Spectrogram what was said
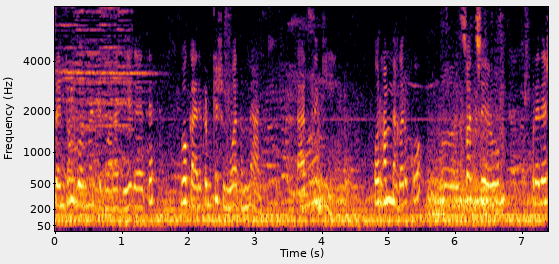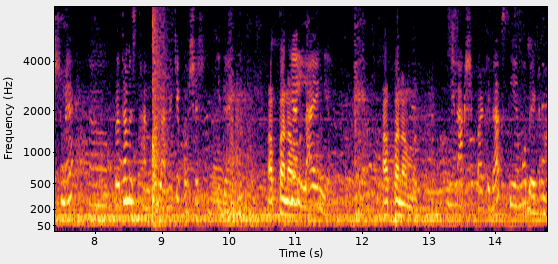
सेंट्रल गवर्नमेंट के द्वारा दिए गए थे। वो कार्यक्रम की शुरुआत हमने आज आज से की और हम नगर को स्वच्छ एवं प्रदेश में प्रथम स्थान पर लाने की कोशिश की जाएगी। आपका नाम? लाएँगे। आपका नाम Meenakshi Patidar CMO Betwa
